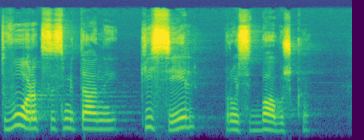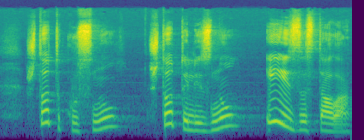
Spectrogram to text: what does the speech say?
творог со сметаной, кисель», – просит бабушка. Что-то куснул, что-то лизнул и из-за стола.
